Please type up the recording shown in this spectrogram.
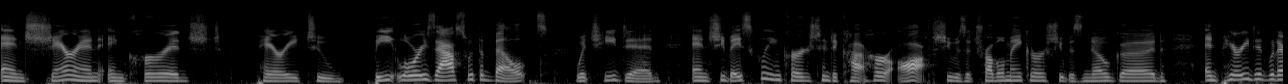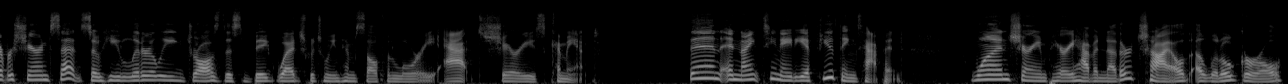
And Sharon encouraged Perry to beat Lori's ass with a belt, which he did, and she basically encouraged him to cut her off. She was a troublemaker, she was no good, and Perry did whatever Sharon said. So he literally draws this big wedge between himself and Lori at Sherry's command. Then in 1980, a few things happened. One, Sherry and Perry have another child, a little girl,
